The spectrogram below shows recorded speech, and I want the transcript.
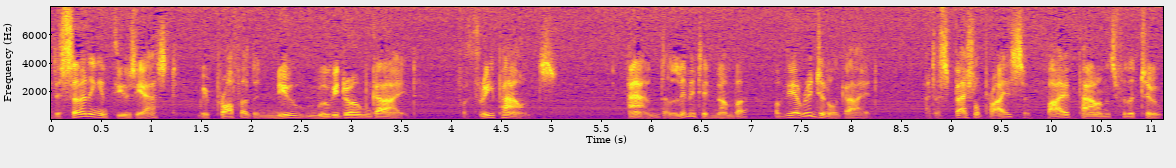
the discerning enthusiast, we proffer the new Moviedrome Guide for £3 and a limited number of the original guide at a special price of £5 for the two.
